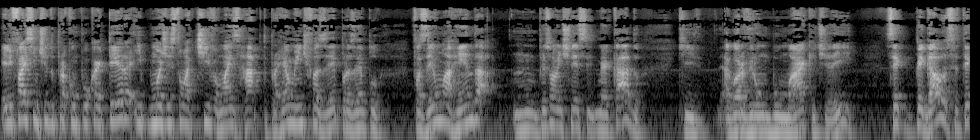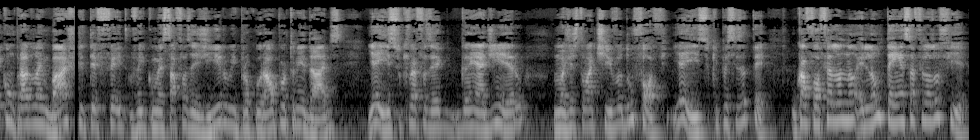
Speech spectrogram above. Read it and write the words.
ele faz sentido para compor carteira e uma gestão ativa mais rápida, para realmente fazer, por exemplo, fazer uma renda, hum, principalmente nesse mercado, que agora virou um bull market aí, você pegar, você ter comprado lá embaixo e ter feito, começar a fazer giro e procurar oportunidades, e é isso que vai fazer ganhar dinheiro numa gestão ativa do FOF. E é isso que precisa ter. O CAFOF não, ele não tem essa filosofia.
